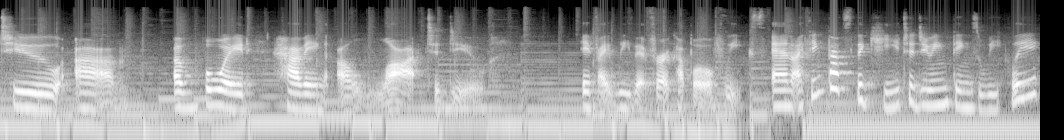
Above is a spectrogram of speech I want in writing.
to um, avoid having a lot to do if I leave it for a couple of weeks. And I think that's the key to doing things weekly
